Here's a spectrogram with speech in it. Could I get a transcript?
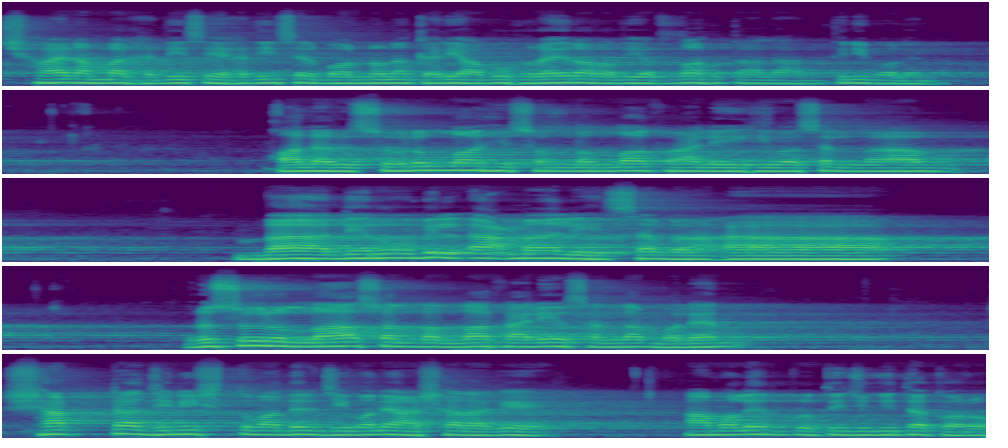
ছয় নম্বর হাদিস এই হাদিসের বর্ণনাকারী আবু হুরাইরা রবি আল্লাহ তালাম তিনি বলেন قال رسول الله صلى الله عليه وسلم بادروا بالأعمال سبعا রসুল্লাহ সাল্লাহ আলী সাল্লাম বলেন ষাটটা জিনিস তোমাদের জীবনে আসার আগে আমলের প্রতিযোগিতা করো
